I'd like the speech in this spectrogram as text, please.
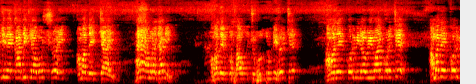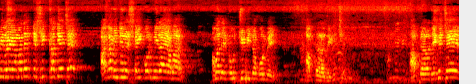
দিনে কাঁদিকে অবশ্যই আমাদের চাই। হ্যাঁ আমরা জানি আমাদের কোথাও কিছু ভুল ত্রুটি হয়েছে। আমাদের কর্মীরা অভিমান করেছে, আমাদের কর্মীরাই আমাদেরকে শিক্ষা দিয়েছে, আগামী দিনে সেই কর্মীরাই আবার আমাদেরকে উজ্জীবিত করবে। আপনারা দেখেছেন? আপনারা দেখেছেন?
